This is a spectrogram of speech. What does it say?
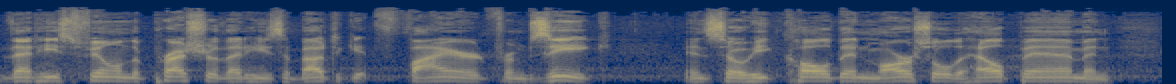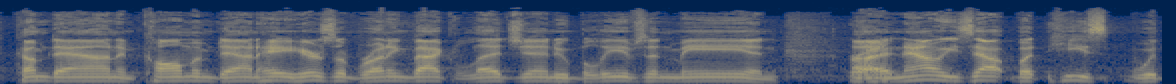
that he's feeling the pressure that he's about to get fired from Zeke. And so he called in Marshall to help him and come down and calm him down. Hey, here's a running back legend who believes in me. And uh, now he's out, but he's with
